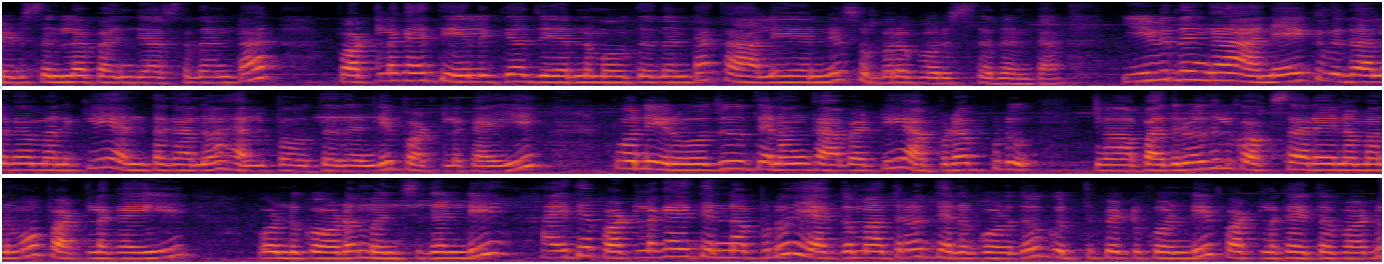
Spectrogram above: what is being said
మెడిసిన్లా పనిచేస్తుందంట. పొట్లకాయ తేలిగ్గా జీర్ణం అవుతుందంట కాలేయాన్ని శుభ్రపరుస్తుందంట. ఈ విధంగా అనేక విధాలుగా మనకి ఎంతగానో హెల్ప్ అవుతుందండి పొట్లకాయ. పోనీ రోజు తినం కాబట్టి అప్పుడప్పుడు పది రోజులకు ఒకసారైనా మనము పొట్లకాయ వండుకోవడం మంచిదండి. అయితే పొట్లకాయ తిన్నప్పుడు ఎగ్గ మాత్రం తినకూడదు. గుర్తుపెట్టుకోండి పొట్లకాయతో పాటు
